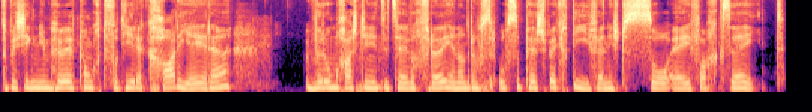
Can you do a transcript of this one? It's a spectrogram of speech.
du bist irgendwie im Höhepunkt von deiner Karriere, warum kannst du dich nicht jetzt einfach freuen? Oder aus der Außenperspektive ist das so einfach gesagt.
